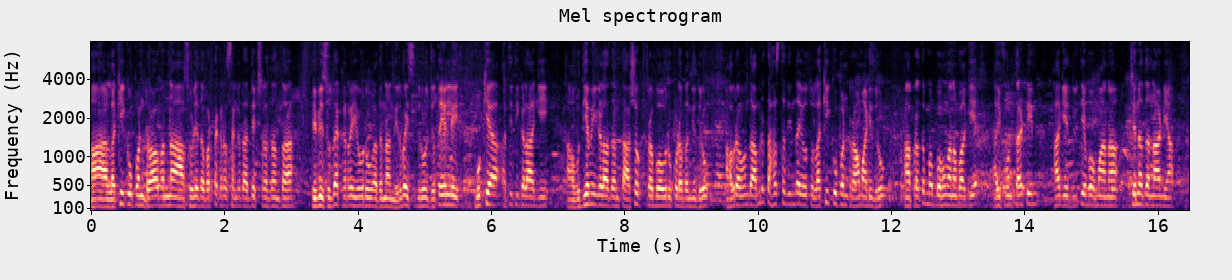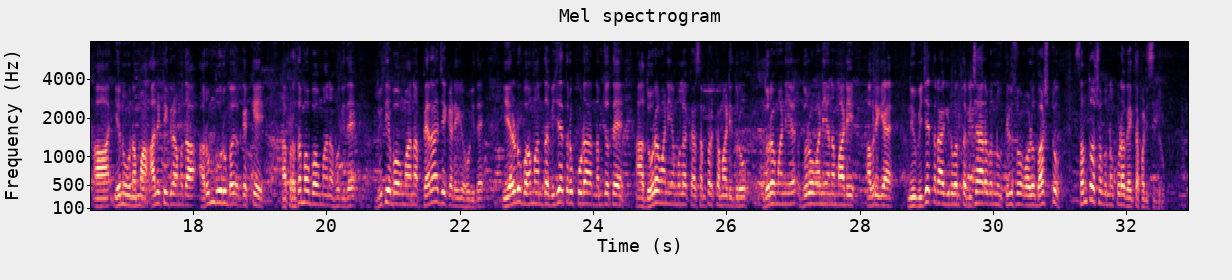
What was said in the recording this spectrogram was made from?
ಆ ಲಕ್ಕಿ ಕೂಪನ್ ಡ್ರಾವನ್ನು ಸುಳ್ಯದ ವರ್ತಕರ ಸಂಘದ ಅಧ್ಯಕ್ಷರಾದಂಥ ಪಿ ಬಿ ಸುಧಾಕರ್ ಅವರು ಅದನ್ನು ನಿರ್ವಹಿಸಿದರು. ಜೊತೆಯಲ್ಲಿ ಮುಖ್ಯ ಅತಿಥಿಗಳಾಗಿ ಉದ್ಯಮಿಗಳಾದಂಥ ಅಶೋಕ್ ಪ್ರಭು ಅವರು ಕೂಡ ಬಂದಿದ್ದರು ಅವರ ಒಂದು ಅಮೃತ ಹಸ್ತದಿಂದ ಇವತ್ತು ಲಕ್ಕಿ ಕೂಪನ್ ಡ್ರಾ ಮಾಡಿದರು. ಆ ಪ್ರಥಮ ಬಹುಮಾನವಾಗಿ ಐಫೋನ್ ತರ್ಟೀನ್ ಹಾಗೆ ದ್ವಿತೀಯ ಬಹುಮಾನ ಚಿನ್ನದ ನಾಣ್ಯ ಏನು ನಮ್ಮ ಆಲಿಟಿ ಗ್ರಾಮದ ಅರುಂಬೂರು ಭಾಗಕ್ಕೆ ಪ್ರಥಮ ಬಹುಮಾನ ಹೋಗಿದೆ. ದ್ವಿತೀಯ ಬಹುಮಾನ ಪೆರಾಜೆ ಕಡೆಗೆ ಹೋಗಿದೆ. ಎರಡು ಬಹುಮಾನದ ವಿಜೇತರು ಕೂಡ ನಮ್ಮ ಜೊತೆ ಆ ದೂರವಾಣಿಯ ಮೂಲಕ ಸಂಪರ್ಕ ಮಾಡಿದರು. ದೂರವಾಣಿಯ ದೂರವಾಣಿಯನ್ನು ಮಾಡಿ ಅವರಿಗೆ ನೀವು ವಿಜೇತರಾಗಿರುವಂಥ ವಿಚಾರವನ್ನು ತಿಳಿಸುವವಳು ಬಹಳಷ್ಟು ಸಂತೋಷವನ್ನು ಕೂಡ ವ್ಯಕ್ತಪಡಿಸಿದರು.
